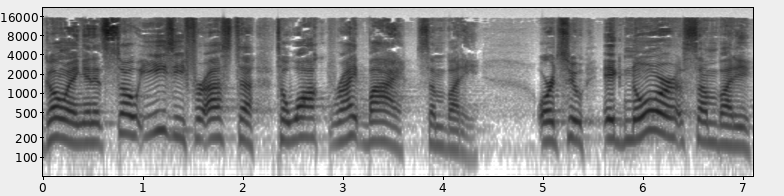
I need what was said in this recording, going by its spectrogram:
going. And it's so easy for us to, to walk right by somebody or to ignore somebody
